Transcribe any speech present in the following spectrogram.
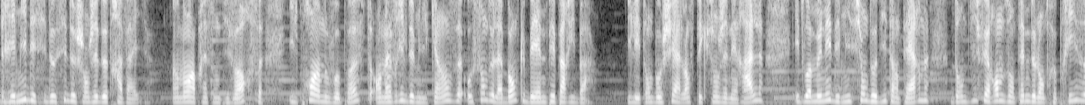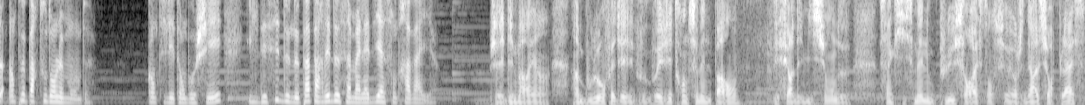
Rémi décide aussi de changer de travail. Un an après son divorce, il prend un nouveau poste en avril 2015 au sein de la banque BNP Paribas. Il est embauché à l'inspection générale et doit mener des missions d'audit interne dans différentes antennes de l'entreprise un peu partout dans le monde. Quand il est embauché, il décide de ne pas parler de sa maladie à son travail. J'avais démarré un, boulot, en fait j'avais voyagé 30 semaines par an et faire des missions de 5-6 semaines ou plus en restant en général sur place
